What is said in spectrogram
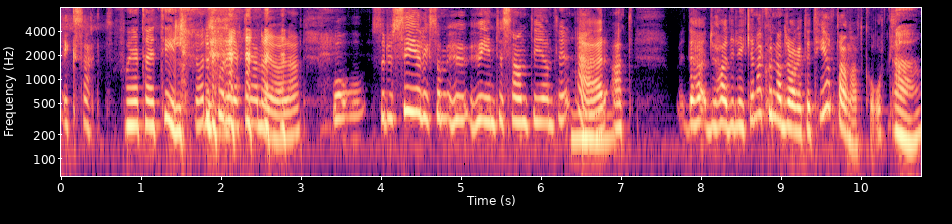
exakt. Får jag ta ett till? Ja, det får du jättegärna göra. Och, och, så du ser liksom hur, hur intressant det egentligen är att här- du hade lika gärna kunnat dragit ett helt annat kort. Ja.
